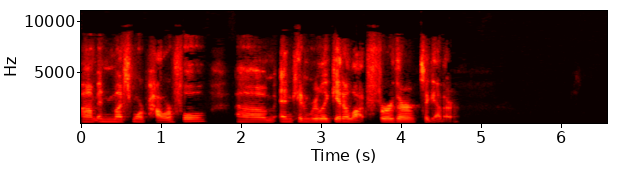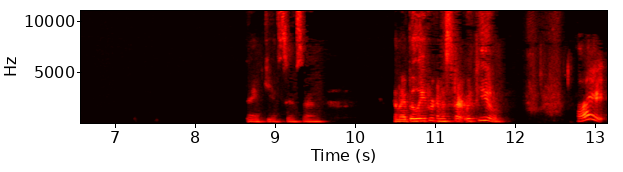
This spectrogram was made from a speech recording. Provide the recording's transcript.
um, and much more powerful um, and can really get a lot further together. Thank you, Susan. And I believe we're going to start with you. All right.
